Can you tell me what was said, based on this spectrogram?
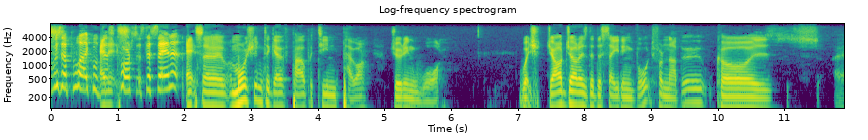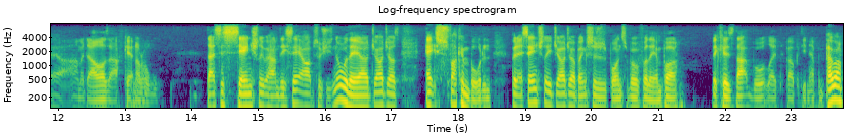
always a political and it's- discourse. It's the Senate. It's a motion to give Palpatine power during war, which Jar Jar is the deciding vote for Naboo because uh, Amidala's after getting her hole. That's essentially what happened. They set it up so she's no there. Jar Jar's. It's fucking boring, but essentially Jar Jar Binks is responsible for the Empire because that vote led to Palpatine having power,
